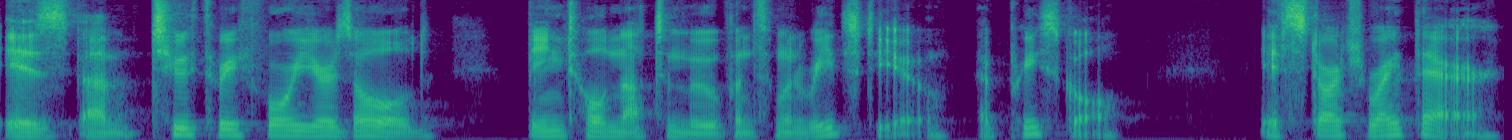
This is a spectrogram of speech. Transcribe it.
is um, two, three, four years old being told not to move when someone reads to you at preschool. It starts right there,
